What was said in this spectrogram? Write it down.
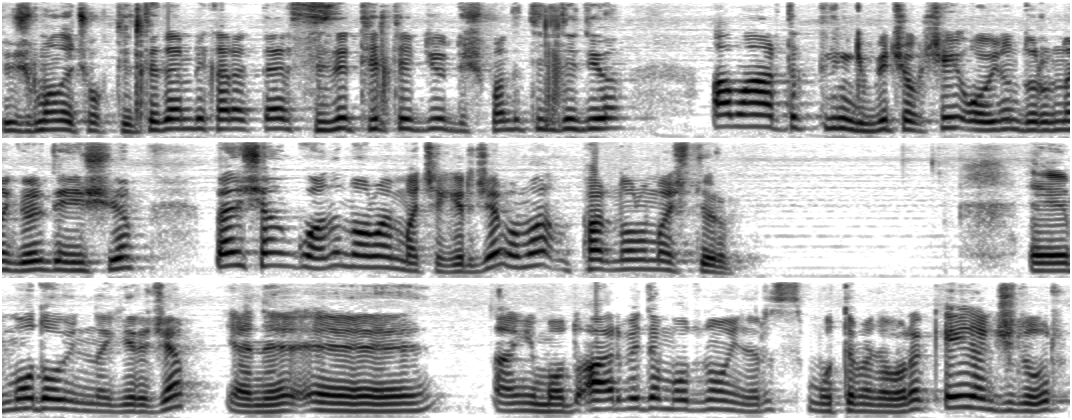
Düşman da çok tilt eden bir karakter. Sizi de tilt ediyor, düşman da tilt ediyor. Ama artık dediğim gibi birçok şey oyunun durumuna göre değişiyor. Ben Shanguan'la normal maça gireceğim ama pardon normal maç diyorum. E, mod oyununa gireceğim. Yani e, hangi mod? Arbede modunu oynarız muhtemel olarak. Eğlenceli olur.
